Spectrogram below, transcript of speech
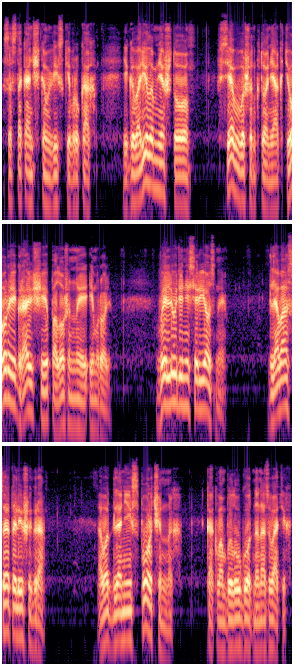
со стаканчиком виски в руках и говорила мне, что все в Вашингтоне актеры, играющие положенные им роли. Вы люди несерьезные. Для вас это лишь игра. А вот для неиспорченных, как вам было угодно назвать их,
